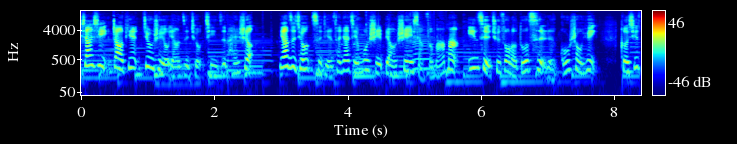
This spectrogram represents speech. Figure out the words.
相信照片就是由杨紫琼亲自拍摄。杨紫琼此前参加节目时表示想做妈妈，因此去做了多次人工受孕，可惜。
